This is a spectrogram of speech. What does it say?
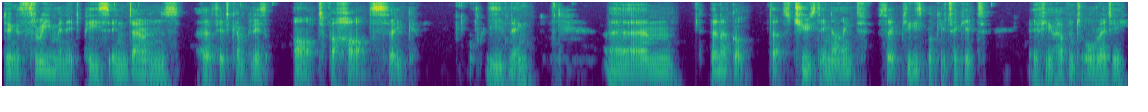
doing a three minute piece in Darren's uh, theatre company's Art for Heart's Sake evening. Um, then I've got that's Tuesday night, so please book your ticket if you haven't already.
